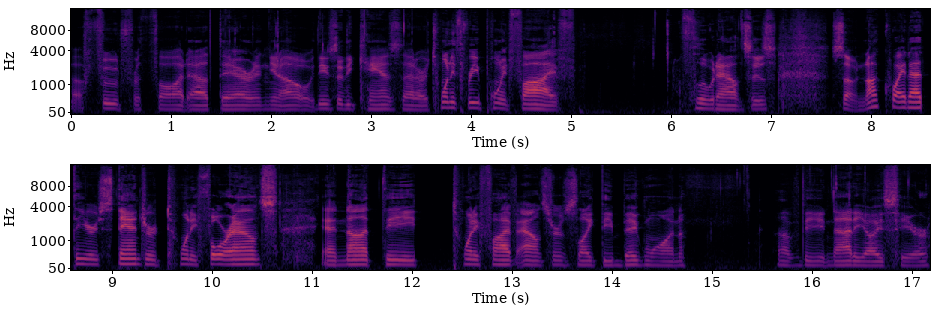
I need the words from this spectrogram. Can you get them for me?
uh, food for thought out there. And you know, these are the cans that are 23.5 fluid ounces, so not quite at the your standard 24 ounce, and not the 25 ounces like the big one of the Natty Ice here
